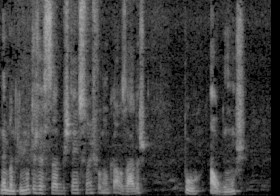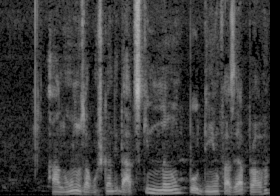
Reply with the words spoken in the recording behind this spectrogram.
Lembrando que muitas dessas abstenções foram causadas por alguns alunos, alguns candidatos que não podiam fazer a prova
